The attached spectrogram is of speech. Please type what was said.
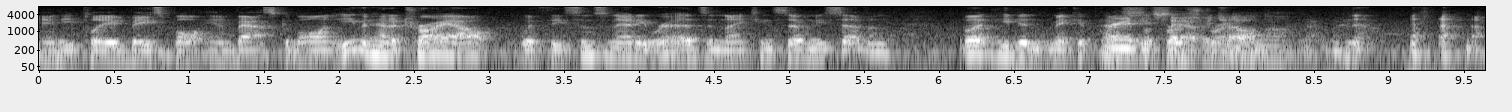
and he played baseball and basketball, and even had a tryout with the Cincinnati Reds in 1977. But he didn't make it past Randy the first Savage. round. Oh no.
